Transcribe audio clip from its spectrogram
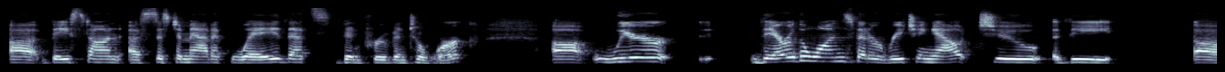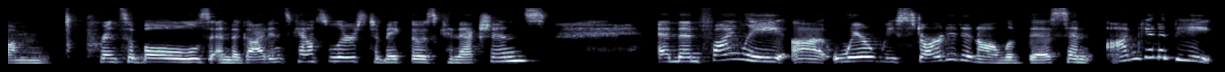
uh, based on a systematic way that's been proven to work. Uh, we're they're the ones that are reaching out to the um, principals and the guidance counselors to make those connections. And then finally, uh, where we started in all of this, and I'm going to be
